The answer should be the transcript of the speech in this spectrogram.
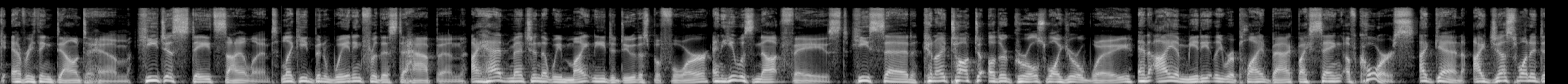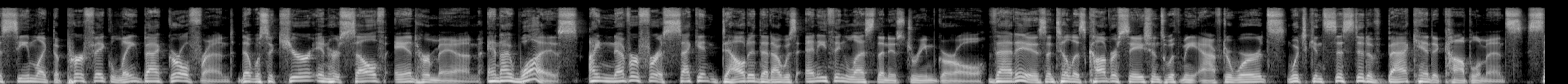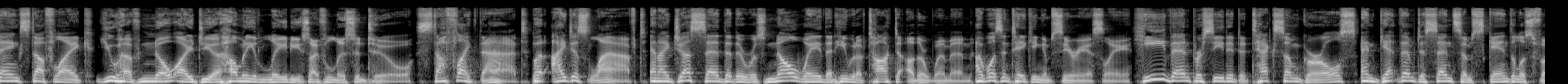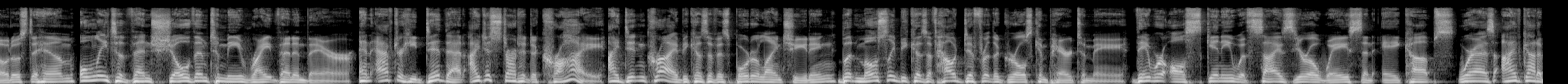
broke everything down to him. He just stayed silent, like he'd been waiting for this to happen. I had mentioned that we might need to do this before, and he was not fazed. He said, Can I talk to other girls while you're away? And I immediately replied back by saying, Of course. Again, I just wanted to seem like the perfect laid back girlfriend that was secure in herself and her man. And I was. I never for a second doubted that I was anything less than his dream girl. That is, until his conversations with me afterwards, which consisted of backhanded compliments, saying stuff like, You have no idea how many ladies I've listened to. Stuff like that. But I just laughed, and I just said that there was no way that he would have talked to other women. I wasn't taking him seriously. He then proceeded to text some girls and get them to send some scandalous photos to him, only to then show them to me right then and there. And after he did that, I just started to cry. I didn't cry because of his borderline cheating, but mostly because of how different the girls compared to me. They were all skinny with size zero waist waist and A cups, whereas I've got a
